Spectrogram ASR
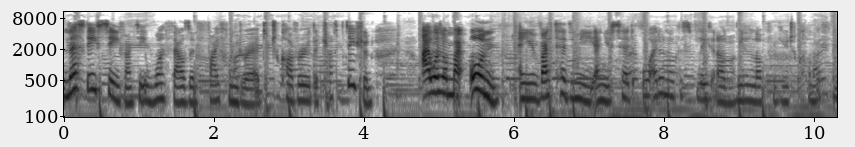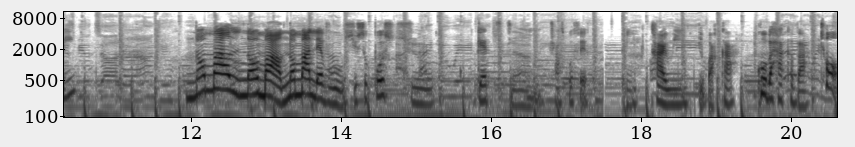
let's stay safe and say 1500 to cover the transportation I was on my own and you invited me and you said, Oh, I don't know this place and I'd really love for you to come with me. Normal, normal, normal levels. You're supposed to get the transport fare, carry the waka, go hakaba, To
